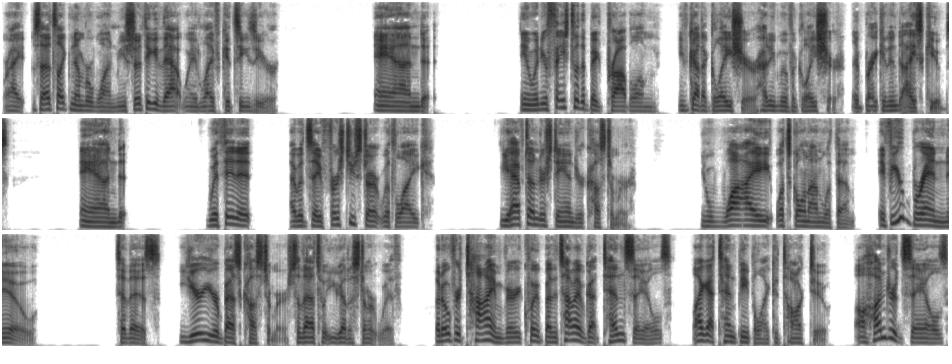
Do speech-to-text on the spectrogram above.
right? So that's like number one. You start thinking that way, life gets easier. And you know, when you're faced with a big problem, you've got a glacier. How do you move a glacier? They break it into ice cubes. And within it, I would say first you start with like, you have to understand your customer. You know, why, what's going on with them. If you're brand new to this, you're your best customer. So that's what you got to start with. But over time, very quick, by the time I've got 10 sales, well, I got 10 people I could talk to. 100 sales,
